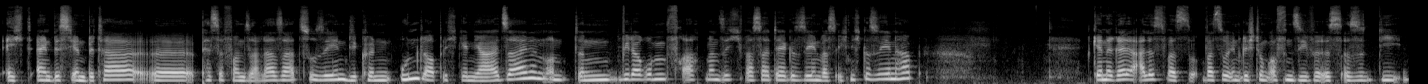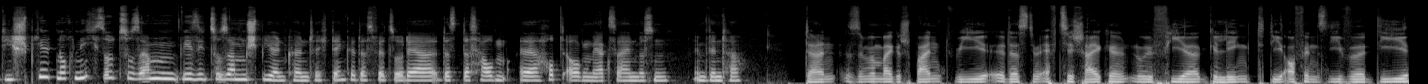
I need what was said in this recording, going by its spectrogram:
echt ein bisschen bitter, äh, Pässe von Salazar zu sehen. Die können unglaublich genial sein und dann wiederum fragt man sich, was hat der gesehen, was ich nicht gesehen habe. Generell alles, was, was so in Richtung Offensive ist. Also die, die spielt noch nicht so zusammen, wie sie zusammen spielen könnte. Ich denke, das wird so der, das, das Haupt, äh, Hauptaugenmerk sein müssen im Winter. Dann sind wir mal gespannt, wie äh, das dem FC Schalke 04 gelingt, die Offensive, die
